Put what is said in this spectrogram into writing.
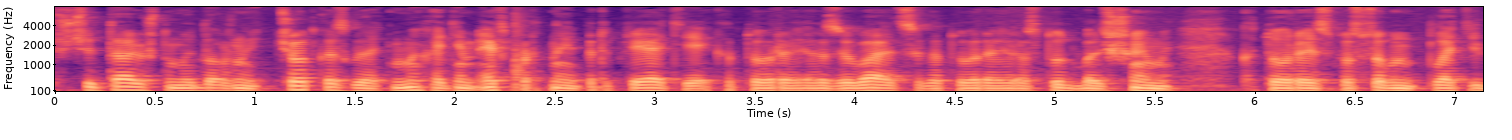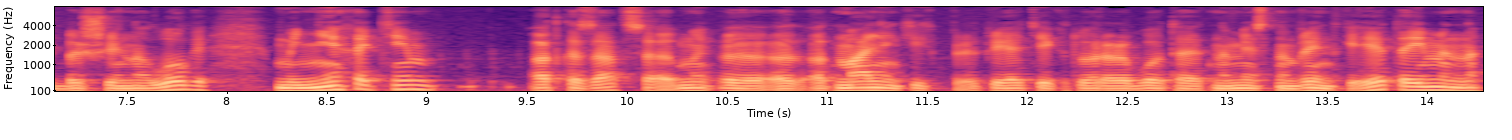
считаю, что мы должны четко сказать, мы хотим экспортные предприятия, которые развиваются, которые растут большими, которые способны платить большие налоги. Мы не хотим отказаться э, от маленьких предприятий, которые работают на местном рынке. И это именно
